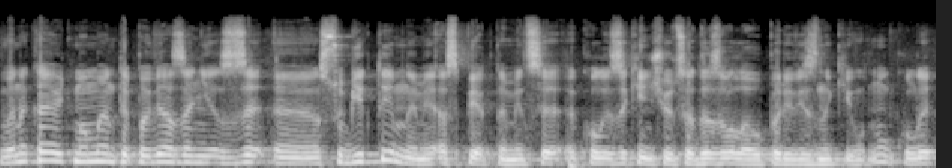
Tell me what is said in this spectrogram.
Виникають моменти пов'язані з е, суб'єктивними аспектами. Це коли закінчуються дозвола у перевізників. Ну коли в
